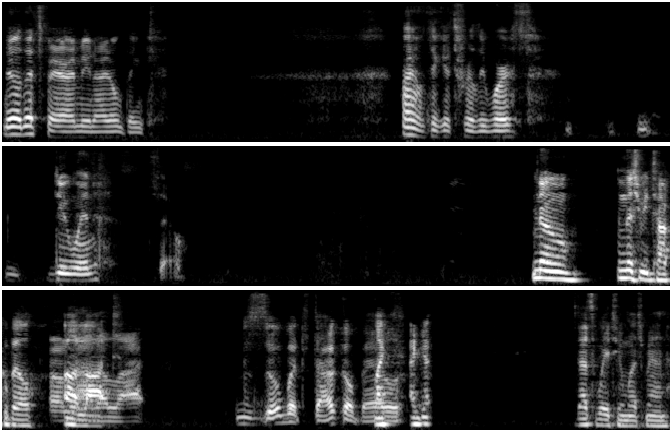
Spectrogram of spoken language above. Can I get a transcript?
No, that's fair. I mean, I don't think I don't think it's really worth doing. So No, unless you eat Taco Bell oh, a, lot. a lot. So much Taco Bell. Like I get, that's way too much, man.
